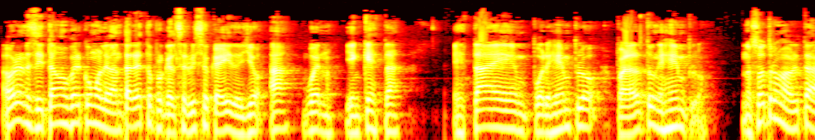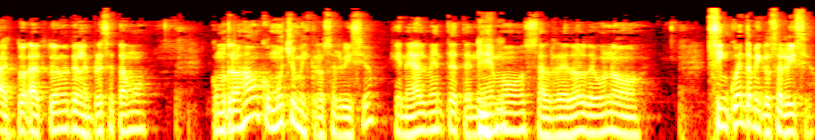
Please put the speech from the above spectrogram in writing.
ahora necesitamos ver cómo levantar esto porque el servicio ha caído. Y yo, ah, bueno, ¿y en qué está? Está en, por ejemplo, para darte un ejemplo, nosotros ahorita actualmente en la empresa estamos, como trabajamos con muchos microservicios, generalmente tenemos alrededor de unos 50 microservicios.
